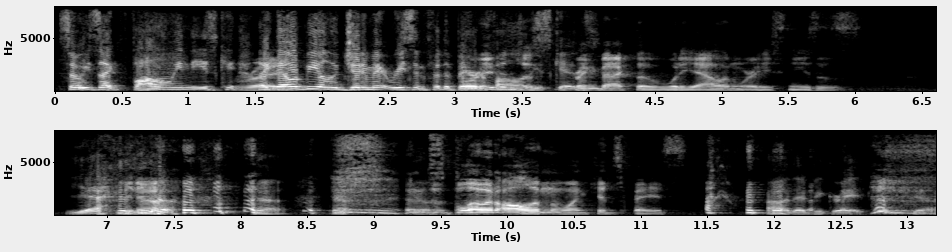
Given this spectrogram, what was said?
so he's like following these kids. Like that would be a legitimate reason for the bear or to follow these kids. bring back the Woody Allen where he sneezes, yeah, you know, yeah, yeah. and just blow it all in the one kid's face. Oh, that'd be great. Yeah.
